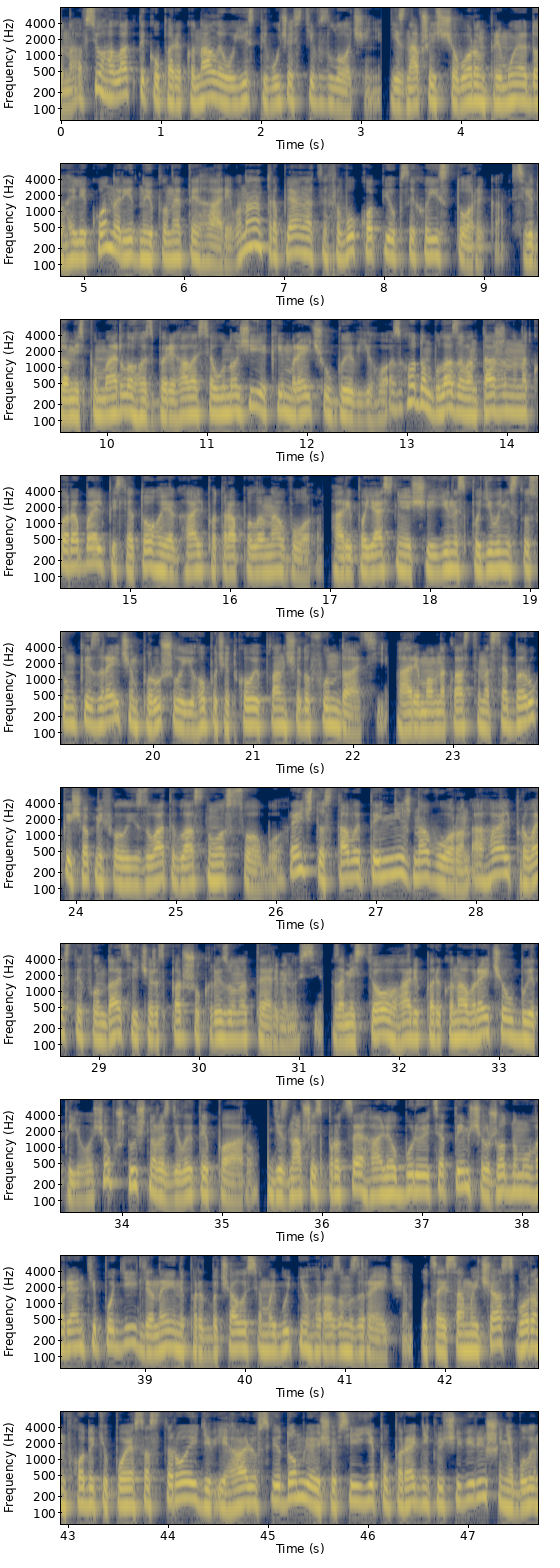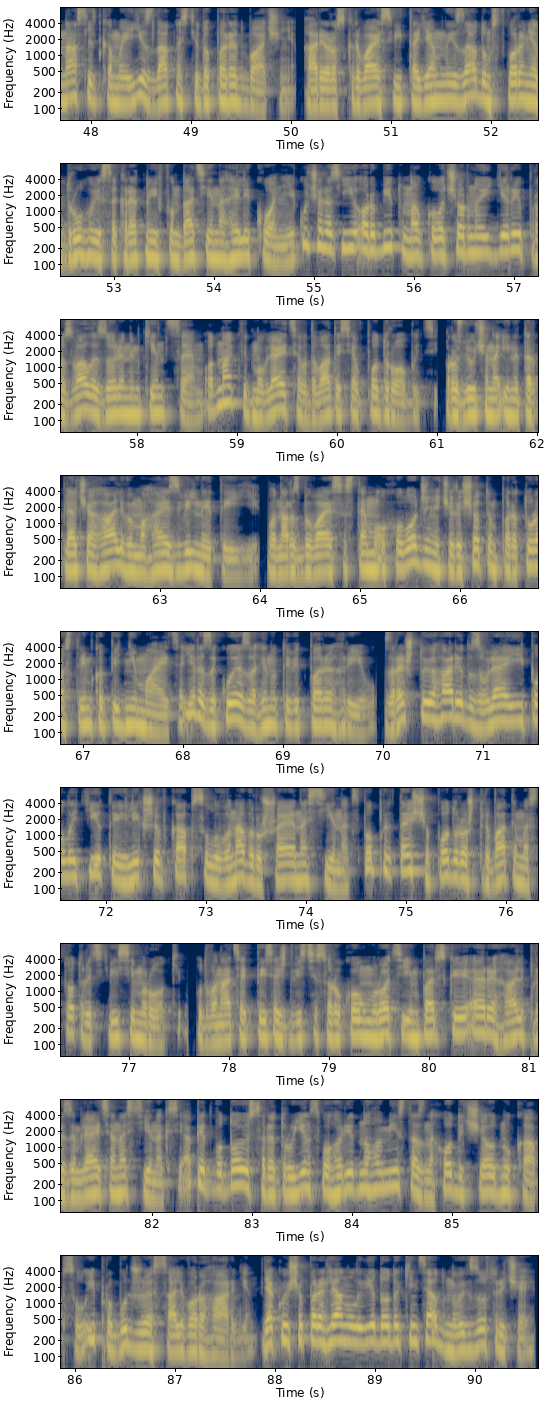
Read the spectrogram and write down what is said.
Селдона, а всю галактику переконали у її співучасті в злочині. Дізнавшись, що Ворон прямує до Гелікона рідної планети Гаррі, вона натрапляє на цифрову копію психоісторика. Свідомість померлого зберігалася у ножі, яким Рейч убив його, а згодом була завантажена на корабель після того, як Галь потрапила на Ворон. Гаррі пояснює, що її несподівані стосунки з Рейчем порушили його початковий план щодо фундації. Гаррі мав накласти на себе руки, щоб міфологізувати власну особу. Рейч доставити ніж на Ворон, а Галь провести фундацію через першу кризу на термінусі. Замість цього Гаррі переконав Рейча вбити його, щоб штучно розділити пару. Дізнавшись про це, Галя обурюється тим, що в жодному варіанті подій для неї не передбачалося майбутнього разом з Рейчем. У цей самий час Ворон входить у пояс астероїдів, і Галю усвідомлює, що всі її попередні ключові рішення були наслідками її здатності до передбачення. Гаррі розкриває свій таємний задум створення другої секретної фундації на Геліконі, яку через її орбіту навколо Чорної діри прозвали зоряним кінцем, однак відмовляється вдаватися в подробиці. Розлючена і нетерпляча Галь вимагає звільнити її. Вона розбиває систему охолодження, через що температура стрімко піднімається і ризикує загинути від перегріву. Зрештою, Гаррі дозволяє їй полетіти, і лігши в капсулу, вона вирушає на Сінакс, попри те, що подорож триватиме 138 років. У 12240 році імперської ери Галь приземляється на Сінаксі, а під водою серед руїн свого рідного міста знаходить ще одну капсулу і пробуджує Сальвор Гардін. Дякую, що переглянули відео до кінця. До нових зустрічей!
